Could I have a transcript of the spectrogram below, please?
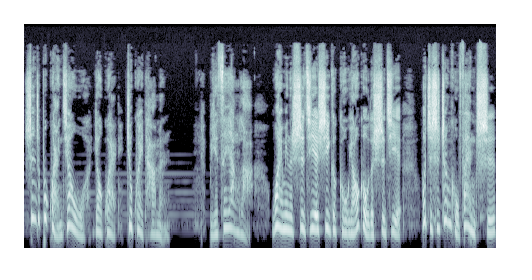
甚至不管教我。要怪就怪他们，别这样啦！外面的世界是一个狗咬狗的世界，我只是挣口饭吃，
